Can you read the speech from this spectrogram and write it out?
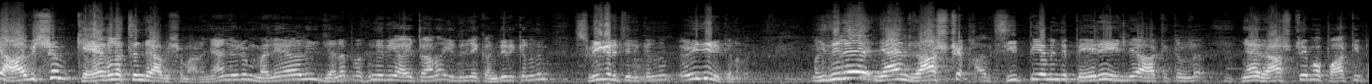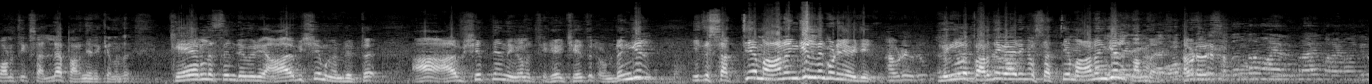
ആവശ്യം കേരളത്തിന്റെ ആവശ്യമാണ്. ഞാനൊരു മലയാളി ജനപ്രതിനിധിയായിട്ടാണ് ഇതിനെ കണ്ടിരിക്കുന്നതും സ്വീകരിച്ചിരിക്കുന്നതും എഴുതിയിരിക്കുന്നതും. ഇതിൽ ഞാൻ രാഷ്ട്രീയ സി പി എമ്മിന്റെ പേരേ ഇല്ല ആർട്ടിക്കിളിൽ ഞാൻ രാഷ്ട്രീയമോ പാർട്ടി പോളിറ്റിക്സ് അല്ല പറഞ്ഞിരിക്കുന്നത്. കേരളത്തിന്റെ ഒരു ആവശ്യം കണ്ടിട്ട് ആ ആവശ്യത്തിന് നിങ്ങൾ ചെയ്തിട്ടുണ്ടെങ്കിൽ ഇത് സത്യമാണെങ്കിൽ കൂടി ഞാൻ എഴുതി അവിടെ നിങ്ങൾ പറഞ്ഞ കാര്യങ്ങൾ സത്യമാണെങ്കിൽ നമ്മൾ അവിടെ ഒരു സ്വതന്ത്രമായ അഭിപ്രായം പറയണമെങ്കിൽ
